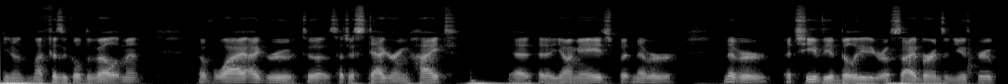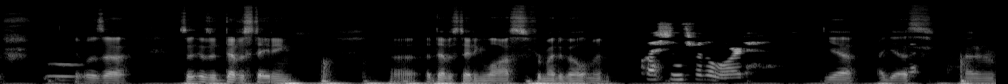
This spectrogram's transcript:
you know my physical development of why I grew to such a staggering height at, at a young age, but never never achieved the ability to grow sideburns in youth group. It was a so it was a devastating uh, a devastating loss for my development. Questions for the Lord. Yeah, I guess I don't know.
